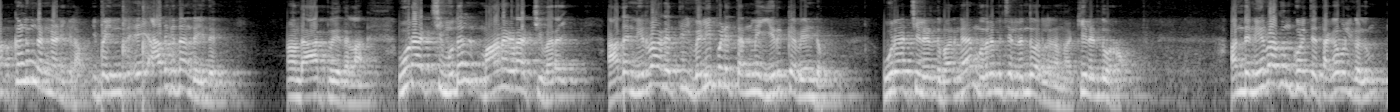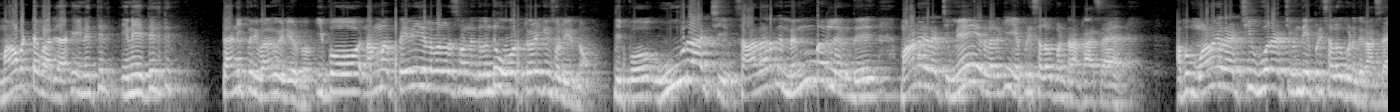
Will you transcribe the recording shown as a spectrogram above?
மக்களும் கண்காணிக்கலாம். இப்போ இந்த அதுக்கு தான் இந்த இது. அந்த ஆப் இதெல்லாம். ஊராட்சி முதல் மாநகராட்சி வரை அதன் நிர்வாகத்தில் வெளிப்படைத்தன்மை இருக்க வேண்டும். ஊராட்சியிலிருந்து பாருங்க முதலமைச்சரிலிருந்து வரல நம்ம கீழே இருந்து வர்றோம். அந்த நிர்வாகம் குறித்த தகவல்களும் மாவட்ட வாரியாக இணையத்தில் இணையத்தில் தனிப்பிரிவாக வெளியிடுவோம் இப்போ நம்ம பெரிய லெவலில் சொன்னது வந்து ஒவ்வொரு துறைக்கும் சொல்லியிருந்தோம். இப்போ ஊராட்சி சாதாரண மெம்பர்ல இருந்து மாநகராட்சி மேயர் வரைக்கும் எப்படி செலவு பண்றான் காசை? அப்போ மாநகராட்சி ஊராட்சி வந்து எப்படி செலவு பண்ணுது காசை?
